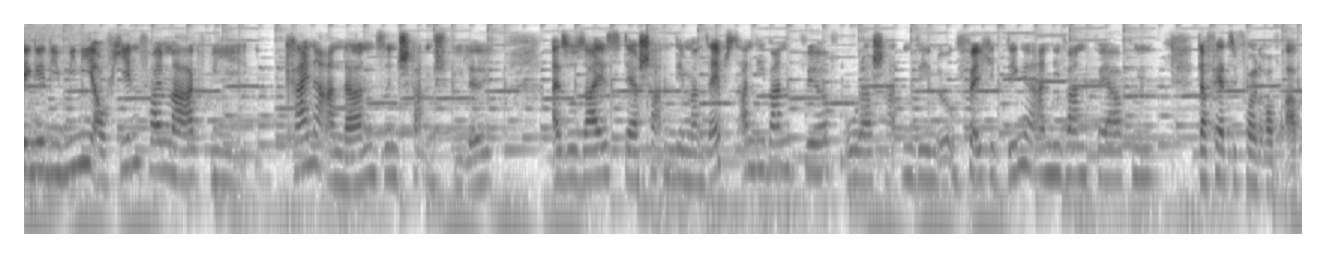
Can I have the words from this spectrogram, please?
Dinge, die Mini auf jeden Fall mag, wie keine anderen, sind Schattenspiele. Also sei es der Schatten, den man selbst an die Wand wirft oder Schatten, den irgendwelche Dinge an die Wand werfen. Da fährt sie voll drauf ab.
